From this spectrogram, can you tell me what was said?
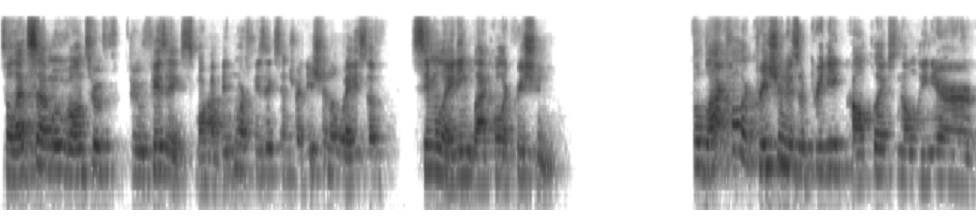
So let's uh, move on to to physics, more a bit more physics and traditional ways of simulating black hole accretion. So black hole accretion is a pretty complex nonlinear.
